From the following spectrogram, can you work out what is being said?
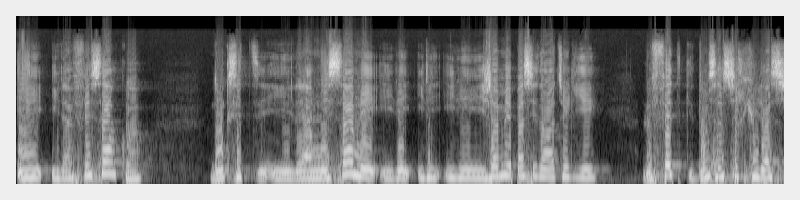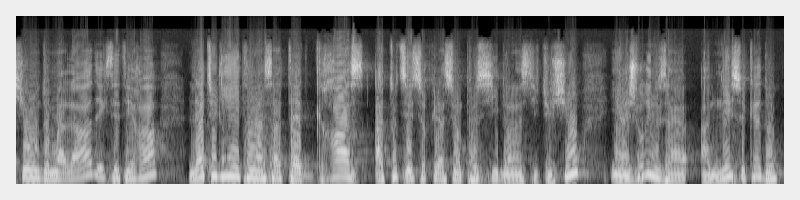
et il a fait ça, quoi. Donc il a amené ça, mais il est, il est, jamais passé dans l'atelier. Le fait que dans sa circulation de malade, etc., l'atelier était dans sa tête grâce à toutes ces circulations possibles dans l'institution, et un jour il nous a amené ce cadeau.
